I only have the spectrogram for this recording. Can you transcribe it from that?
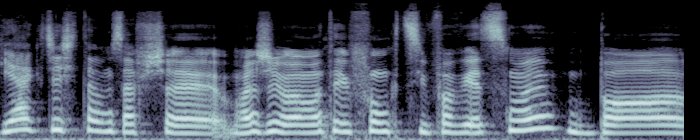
Ja gdzieś tam zawsze marzyłam o tej funkcji, powiedzmy, bo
